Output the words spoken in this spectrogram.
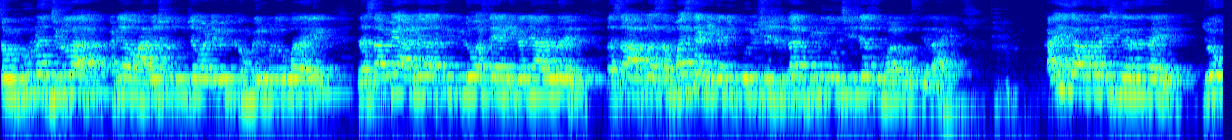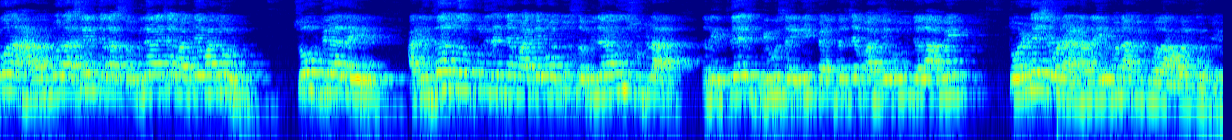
संपूर्ण जिल्हा आणि या महाराष्ट्र तुमच्या पाठीमागे खंबीरपणे उभं राहील. जसा मी अर्ध्या रात्री दीड वाजता या ठिकाणी आलोय तसा आपला समाज त्या ठिकाणी पोलीस स्टेशनला दीड दोनशेच्या सुमारास बसलेला आहे. काहीच घाबरण्याची गरज नाही. जो कोण हरामखोर असेल त्याला संविधानाच्या माध्यमातून चोप दिला जाईल. आणि जर तो पोलिसांच्या माध्यमातून संविधानामध्ये सुटला तर इथले भीमसैनिक पॅन्थरच्या माध्यमातून त्याला आम्ही तोडल्याशिवाय राहणार नाही हे पण आम्ही तुम्हाला आवाहन करतोय.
